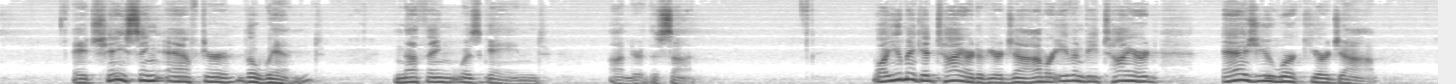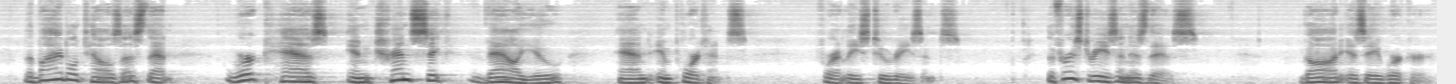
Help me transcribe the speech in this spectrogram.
A chasing after the wind nothing was gained under the sun. While you may get tired of your job or even be tired as you work your job, the Bible tells us that work has intrinsic value and importance for at least two reasons. The first reason is this God is a worker.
